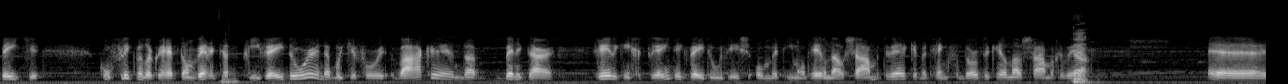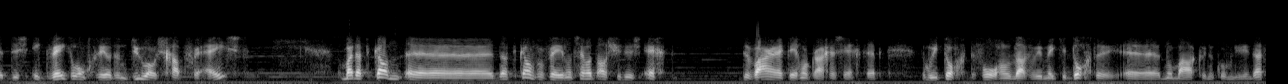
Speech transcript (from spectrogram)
beetje conflict met elkaar hebt, dan werkt dat privé door. En daar moet je voor waken. En daar ben ik daar redelijk in getraind. Ik weet hoe het is om met iemand heel nauw samen te werken. Met Henk van Dorp heb ik heel nauw samengewerkt. Ja. Dus ik weet wel ongeveer wat een duoschap vereist. Maar dat kan, dat kan vervelend zijn, want als je dus echt de waarheid tegen elkaar gezegd hebt, dan moet je toch de volgende dag weer met je dochter eh, normaal kunnen communiceren. Dat,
